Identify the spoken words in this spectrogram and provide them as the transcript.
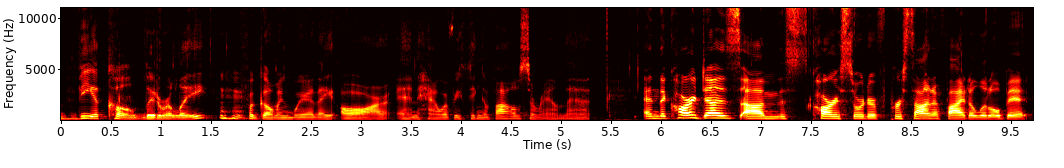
vehicle, literally, mm-hmm. for going where they are and how everything evolves around that. And the car does, um, this car is sort of personified a little bit.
